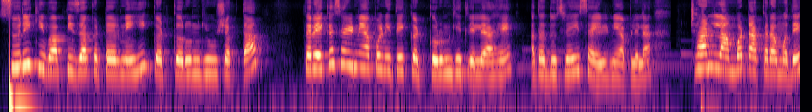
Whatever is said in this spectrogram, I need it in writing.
सुरी किंवा पिझ्झा कटरनेही कट करून घेऊ शकता. तर एका साईडने आपण इथे कट करून घेतलेले आहे. आता दुसऱ्याही साईडने आपल्याला छान लांबट आकारामध्ये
